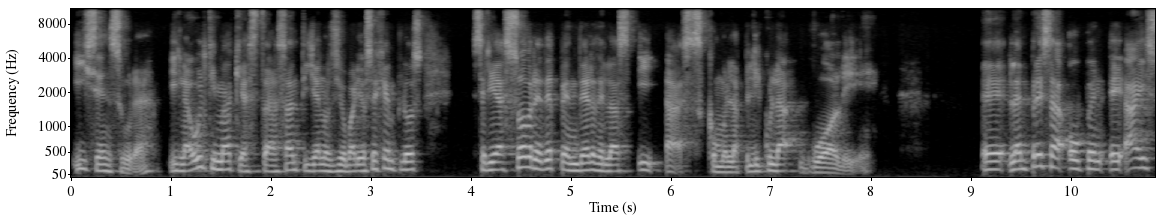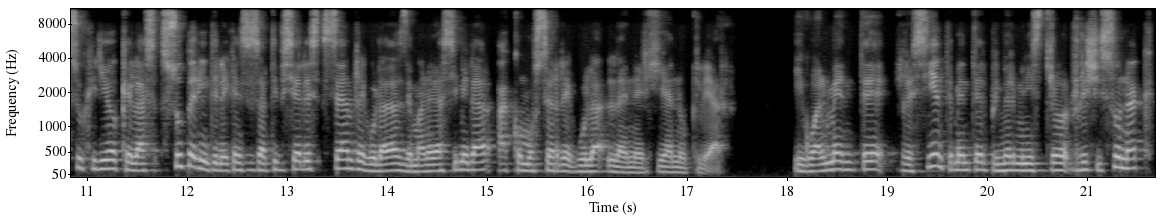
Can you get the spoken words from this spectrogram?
y censura. Y la última, que hasta Santi ya nos dio varios ejemplos, sería sobre depender de las IAs, como en la película Wally. -E. la empresa OpenAI sugirió que las superinteligencias artificiales sean reguladas de manera similar a cómo se regula la energía nuclear. Igualmente, recientemente el primer ministro Rishi Sunak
